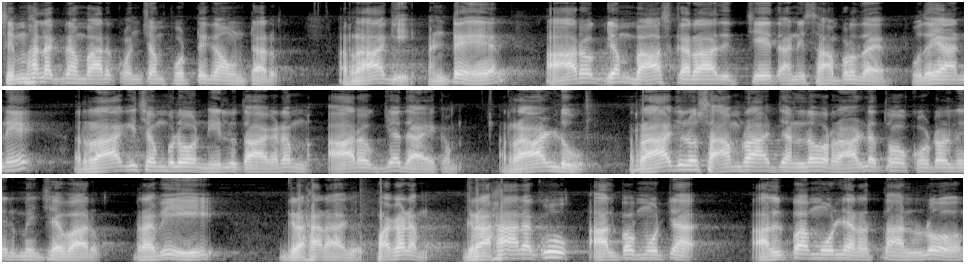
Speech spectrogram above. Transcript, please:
సింహలగ్నం వారు కొంచెం పొట్టిగా ఉంటారు. రాగి అంటే ఆరోగ్యం భాస్కరాదిచ్చేది అని సాంప్రదాయం. ఉదయాన్నే రాగి చెంబులో నీళ్ళు తాగడం ఆరోగ్యదాయకం. రాళ్ళు రాజులు సామ్రాజ్యంలో రాళ్ళతో కోటలు నిర్మించేవారు. రవి గ్రహరాజు. పగడం. గ్రహాలకు అల్పమూల్య అల్పమూల్య రత్నాలలో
